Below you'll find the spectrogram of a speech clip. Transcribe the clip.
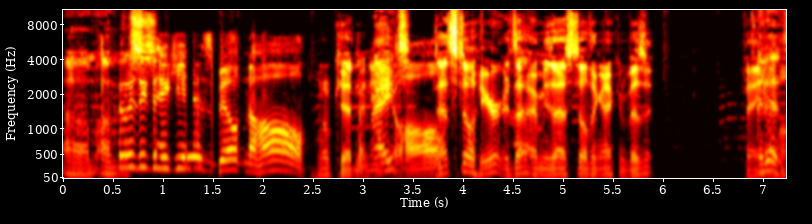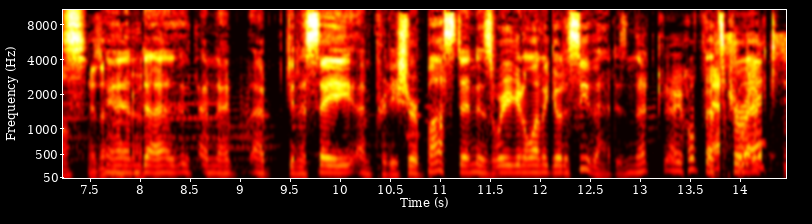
Um, on Who does he this. think he is building a hall? No kidding. Faneuil Right? Hall. Is that still here? Is that? I mean, is that still a thing I can visit? It Faneuil Hall? is. Is it? And Okay. uh, I'm, not- I'm going to say, I'm pretty sure Boston is where you're going to want to go to see that. Isn't that? I hope that's, what correct.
